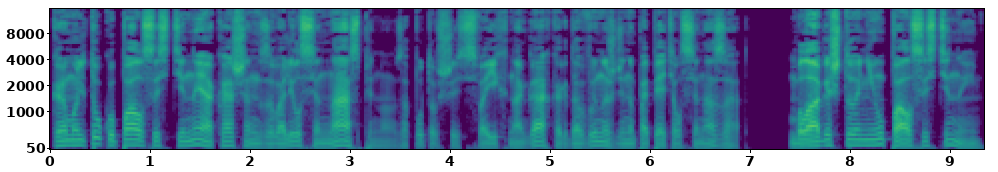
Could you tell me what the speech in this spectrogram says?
Карамультук упал со стены, а Кашин завалился на спину, запутавшись в своих ногах, когда вынужденно попятился назад. Благо, что не упал со стены.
